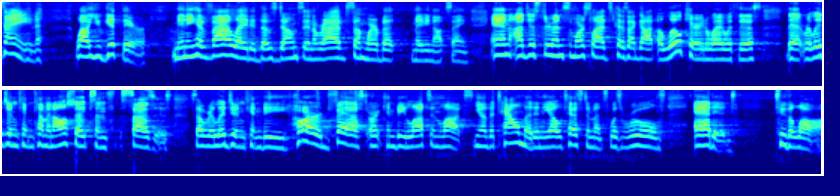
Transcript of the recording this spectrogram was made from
sane while you get there. Many have violated those don'ts and arrived somewhere, but maybe not sane. And I just threw in some more slides because I got a little carried away with this that religion can come in all shapes and sizes. So religion can be hard, fast, or it can be lots and lots. You know, the Talmud in the Old Testament was rules added to the law.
